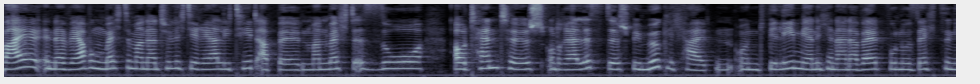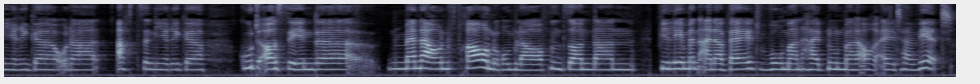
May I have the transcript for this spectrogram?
weil in der Werbung möchte man natürlich die Realität abbilden. Man möchte es so authentisch und realistisch wie möglich halten. Und wir leben ja nicht in einer Welt, wo nur 16-jährige oder 18-jährige gut aussehende Männer und Frauen rumlaufen, sondern wir leben in einer Welt, wo man halt nun mal auch älter wird.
